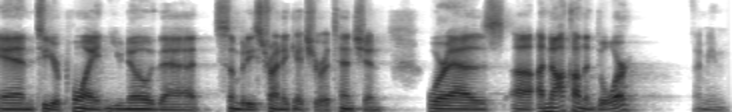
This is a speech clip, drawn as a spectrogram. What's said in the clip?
and to your point, you know that somebody's trying to get your attention. Whereas uh, a knock on the door, I mean,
